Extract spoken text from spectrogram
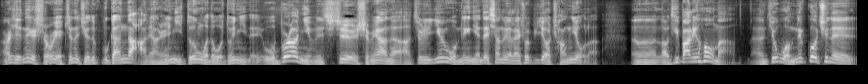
而且那个时候也真的觉得不尴尬，两人你蹲我的，我蹲你的，我不知道你们是什么样的啊，就是因为我们那个年代相对来说比较长久了，呃，老 T 八零后嘛，呃，就我们那过去的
